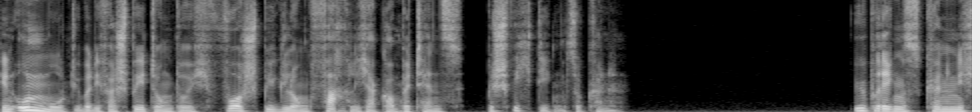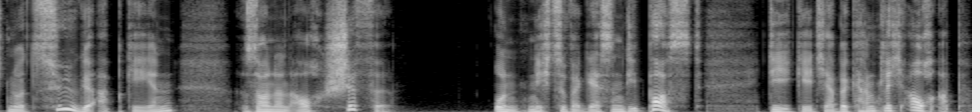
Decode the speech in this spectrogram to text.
den Unmut über die Verspätung durch Vorspiegelung fachlicher Kompetenz beschwichtigen zu können. Übrigens können nicht nur Züge abgehen, sondern auch Schiffe. Und nicht zu vergessen die Post, die geht ja bekanntlich auch ab.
